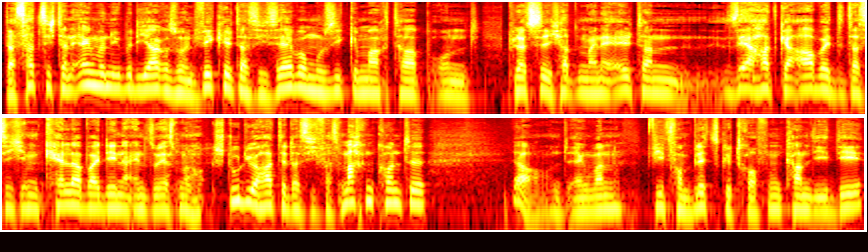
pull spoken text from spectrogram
Das hat sich dann irgendwann über die Jahre so entwickelt, dass ich selber Musik gemacht habe und plötzlich hatten meine Eltern sehr hart gearbeitet, dass ich im Keller bei denen ein so erstmal Studio hatte, dass ich was machen konnte. Ja, und irgendwann, wie vom Blitz getroffen, kam die Idee,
